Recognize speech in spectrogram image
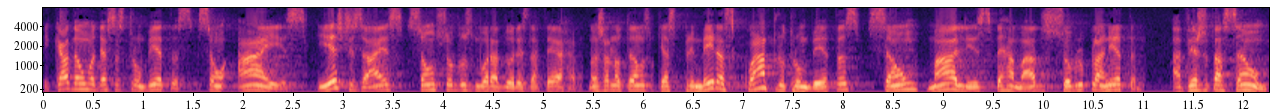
E cada uma dessas trombetas são ais, e estes ais são sobre os moradores da terra. Nós já notamos que as primeiras quatro trombetas são males derramados sobre o planeta a vegetação,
